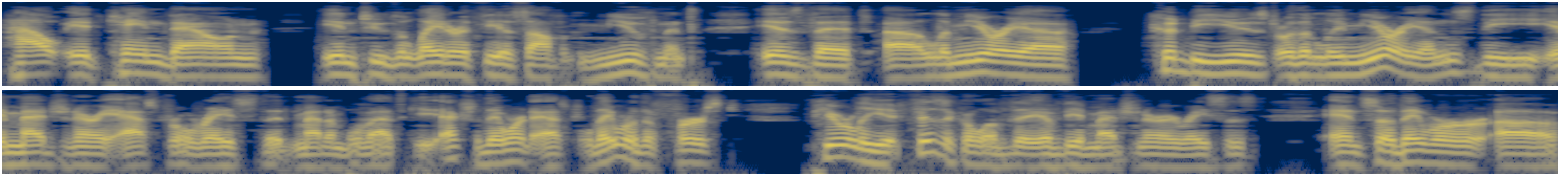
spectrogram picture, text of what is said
how it came down into the later theosophical movement is that uh, Lemuria could be used, or the Lemurians, the imaginary astral race that Madame Blavatsky, actually they weren't astral, they were the first purely physical of the of the imaginary races, and so they were uh,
